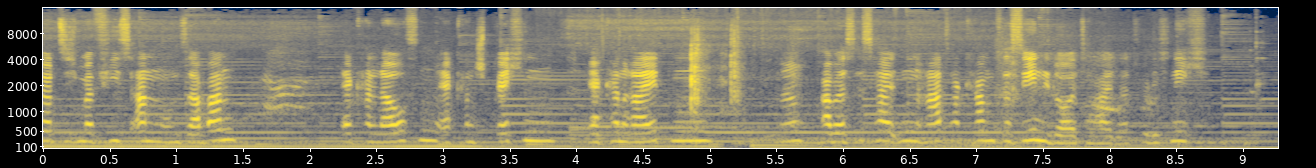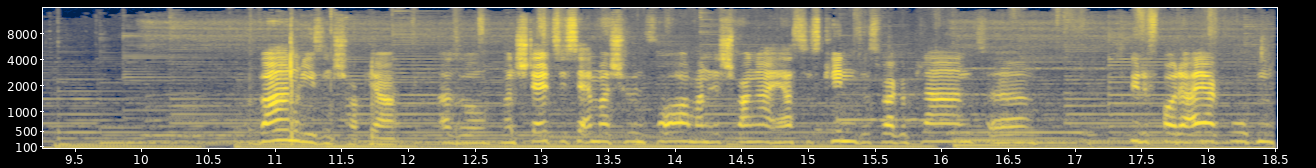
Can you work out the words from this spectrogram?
hört sich mal fies an und sabbern. Er kann laufen, er kann sprechen, er kann reiten. Ne? Aber es ist halt ein harter Kampf, das sehen die Leute halt natürlich nicht. War ein Riesenschock, ja. Also man stellt sich ja immer schön vor, man ist schwanger, erstes Kind, es war geplant, äh, Friede, Freude, Eierkuchen.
